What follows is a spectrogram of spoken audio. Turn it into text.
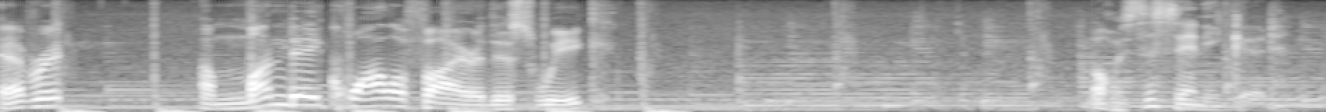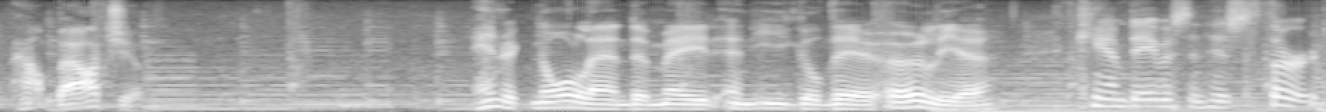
Everett, a Monday qualifier this week. Oh, is this any good? How about you? Henrik Norlander made an eagle there earlier. Cam Davis in his third.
